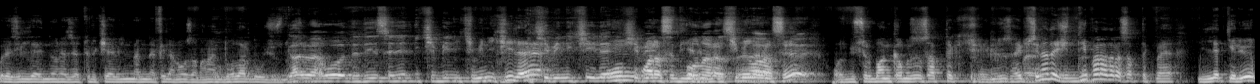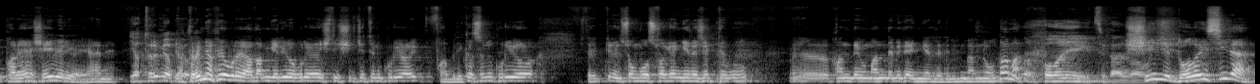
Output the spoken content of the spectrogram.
Brezilya, Endonezya, Türkiye bilmem ne filan o zaman. Hani dolar da ucuzdu. Galiba o dediğin senin 2000, 2002 ile 2002 ile 10 2010 arası diyelim. arası. 2000 Evet, arası. evet. O bir sürü bankamızı sattık, şeyimizi. Hepsine de ciddi paralara sattık ve millet geliyor paraya şey veriyor yani. Yatırım yapıyorlar. Yatırım yapıyor buraya. Adam geliyor buraya işte şirketini kuruyor, fabrikasını kuruyor. İşte en son Volkswagen gelecekti bu e, pandemi mandemi de engelledi bilmem ne oldu ama Polonya'ya gitti galiba. Şimdi dolayısıyla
